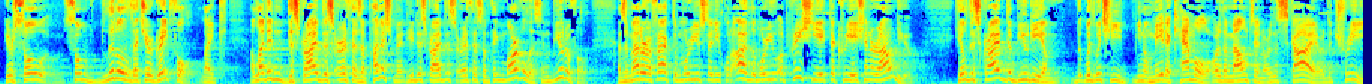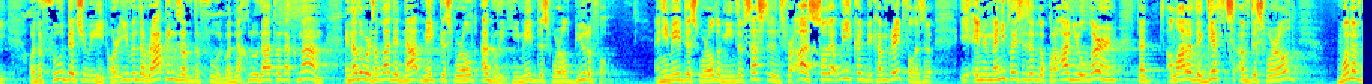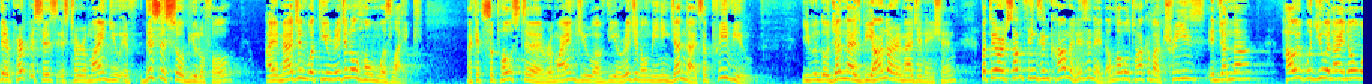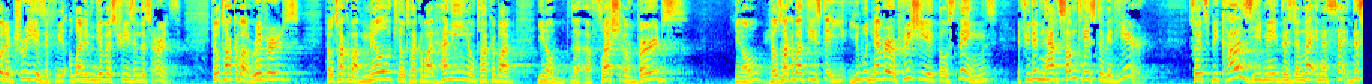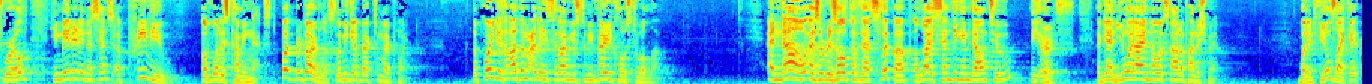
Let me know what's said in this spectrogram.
You're so, so little that you're grateful. Like, Allah didn't describe this earth as a punishment, He described this earth as something marvelous and beautiful. As a matter of fact, the more you study Quran, the more you appreciate the creation around you. He'll describe the beauty of, with which he you know, made a camel, or the mountain, or the sky, or the tree, or the food that you eat, or even the wrappings of the food. In other words, Allah did not make this world ugly. He made this world beautiful. And He made this world a means of sustenance for us so that we could become grateful. As in many places in the Quran, you'll learn that a lot of the gifts of this world, one of their purposes is to remind you if this is so beautiful, I imagine what the original home was like. Like it's supposed to remind you of the original, meaning Jannah. It's a preview. Even though Jannah is beyond our imagination, but there are some things in common, isn't it? Allah will talk about trees in Jannah, how would you and I know what a tree is if we, Allah didn't give us trees in this earth? He'll talk about rivers. He'll talk about milk. He'll talk about honey. He'll talk about, you know, the flesh of birds. You know, he'll talk about these things. You would never appreciate those things if you didn't have some taste of it here. So it's because he made this Jannah in a sense, this world, he made it in a sense a preview of what is coming next. But regardless, let me get back to my point. The point is Adam alayhi salam used to be very close to Allah. And now, as a result of that slip up, Allah is sending him down to the earth. Again, you and I know it's not a punishment. But it feels like it.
